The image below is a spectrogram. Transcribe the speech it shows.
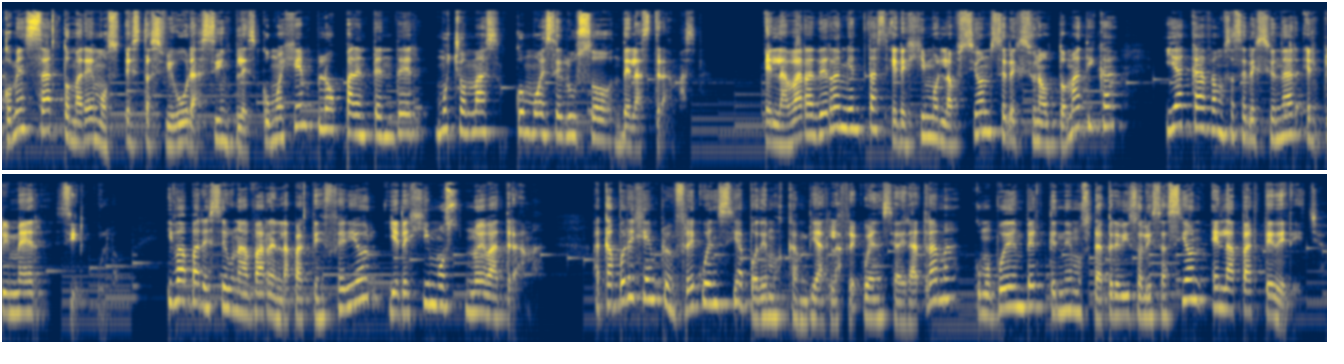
Para comenzar tomaremos estas figuras simples como ejemplo para entender mucho más cómo es el uso de las tramas. En la barra de herramientas elegimos la opción selección automática y acá vamos a seleccionar el primer círculo. Y va a aparecer una barra en la parte inferior y elegimos nueva trama. Acá por ejemplo en frecuencia podemos cambiar la frecuencia de la trama, como pueden ver tenemos la previsualización en la parte derecha.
